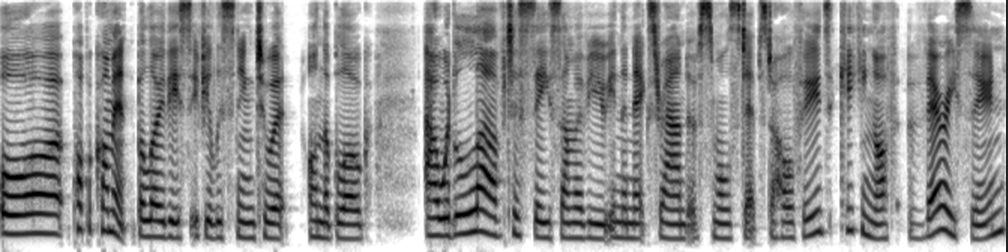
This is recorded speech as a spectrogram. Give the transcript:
or pop a comment below this if you're listening to it on the blog. I would love to see some of you in the next round of Small Steps to Whole Foods kicking off very soon.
